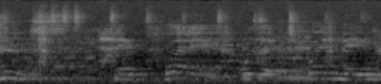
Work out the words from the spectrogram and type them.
and play with a 20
